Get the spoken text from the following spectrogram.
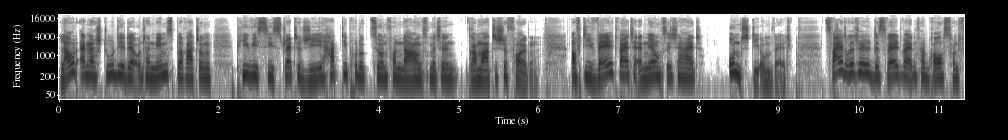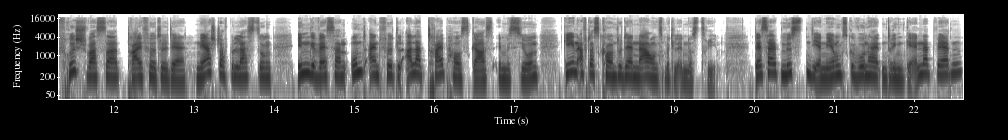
Laut einer Studie der Unternehmensberatung PVC Strategy hat die Produktion von Nahrungsmitteln dramatische Folgen. Auf die weltweite Ernährungssicherheit und die Umwelt. Zwei Drittel des weltweiten Verbrauchs von Frischwasser, drei Viertel der Nährstoffbelastung in Gewässern und ein Viertel aller Treibhausgasemissionen gehen auf das Konto der Nahrungsmittelindustrie. Deshalb müssten die Ernährungsgewohnheiten dringend geändert werden.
